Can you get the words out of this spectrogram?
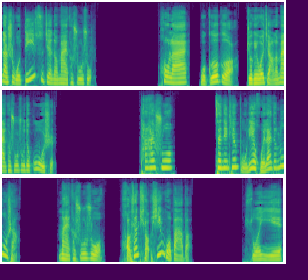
那是我第一次见到麦克叔叔。后来，我哥哥就给我讲了麦克叔叔的故事。他还说，在那天捕猎回来的路上，麦克叔叔好像挑衅过爸爸，所以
